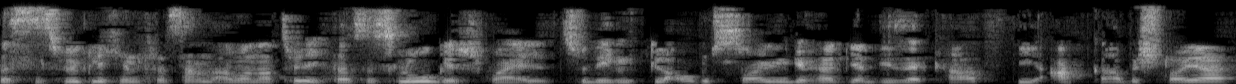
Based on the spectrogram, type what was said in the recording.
das ist wirklich interessant, aber natürlich, das ist logisch, weil zu den Glaubenssäulen gehört ja diese Karte, die Abgabesteuer.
